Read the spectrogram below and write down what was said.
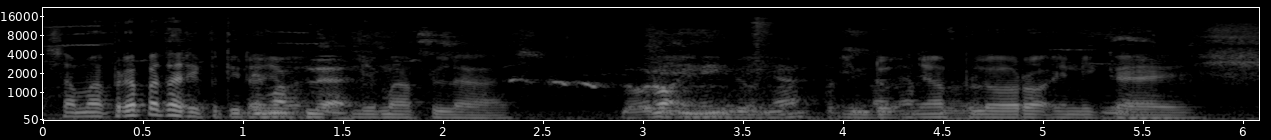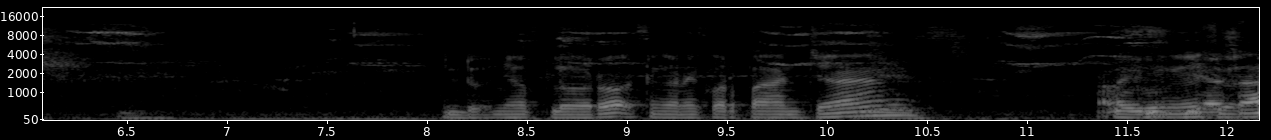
sama berapa tadi betinanya? Pak? 15. 15. lorok ini induknya. betinanya Induknya blorok. blorok ini guys. Induknya blorok dengan ekor panjang. Iya. Kalau ini biasa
